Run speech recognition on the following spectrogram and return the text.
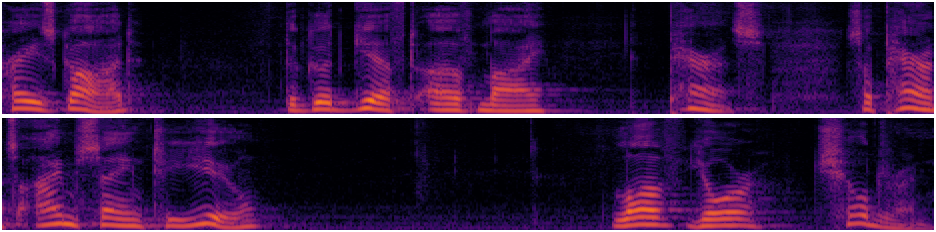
praise God, the good gift of my parents. So, parents, I'm saying to you, love your children.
